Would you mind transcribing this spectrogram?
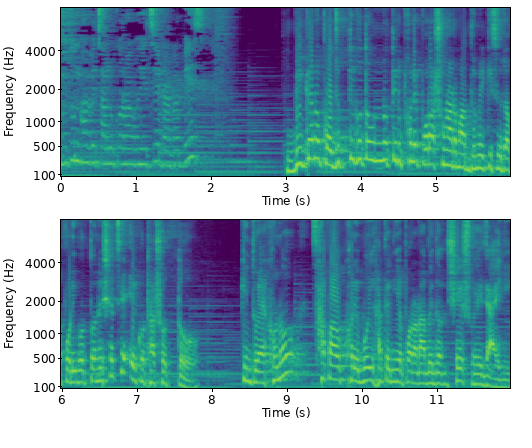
নতুনভাবে চালু করা হয়েছে ডাটাবেস বিজ্ঞান ও প্রযুক্তিগত উন্নতির ফলে পড়াশোনার মাধ্যমে কিছুটা পরিবর্তন এসেছে, এ কথা সত্য। কিন্তু এখনও ছাপা অক্ষরে বই হাতে নিয়ে পড়ার আবেদন শেষ হয়ে যায়নি।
